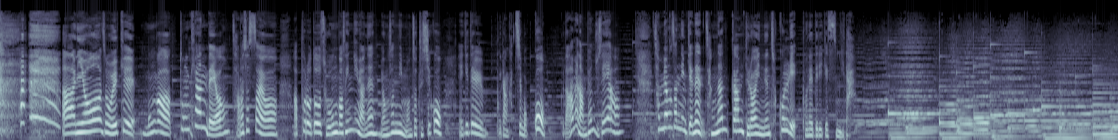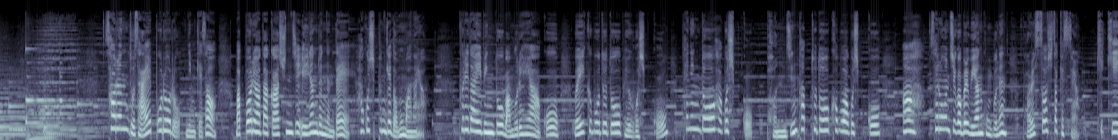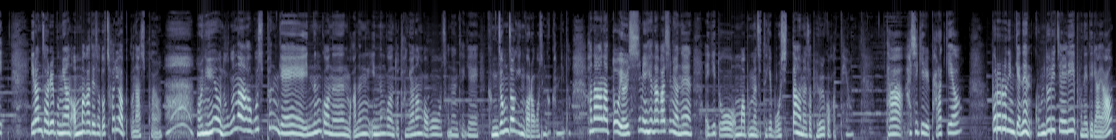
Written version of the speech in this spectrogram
아니요. 저 왜 이렇게 뭔가 통쾌한데요? 잘하셨어요. 앞으로도 좋은 거 생기면은 명선님 먼저 드시고 애기들이랑 같이 먹고 그 다음에 남편 주세요. 천명선님께는 장난감 들어있는 초콜릿 보내드리겠습니다. 32살 뽀로로님께서 맞벌이 하다가 쉰 지 1년 됐는데 하고 싶은 게 너무 많아요. 프리다이빙도 마무리해야 하고, 웨이크보드도 배우고 싶고, 태닝도 하고 싶고, 번진 타투도 커버하고 싶고, 아, 새로운 직업을 위한 공부는 벌써 시작했어요. 키키. 이런 저를 보면 엄마가 돼서도 철이 없구나 싶어요. 아니에요. 누구나 하고 싶은 게 있는 거는, 많은, 있는 거는 또 당연한 거고, 저는 되게 긍정적인 거라고 생각합니다. 하나하나 또 열심히 해 나가시면은, 애기도 엄마 보면서 되게 멋있다 하면서 배울 것 같아요. 다 하시길 바랄게요. 뽀로로님께는 곰돌이 젤리 보내드려요.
